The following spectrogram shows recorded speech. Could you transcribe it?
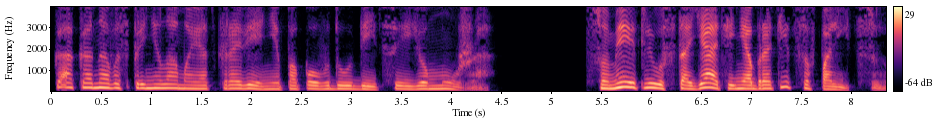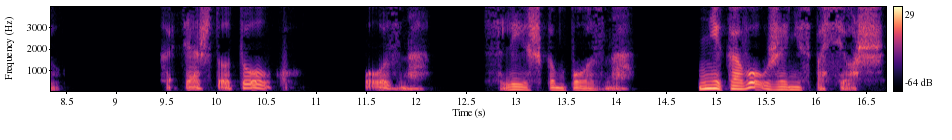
Как она восприняла мои откровения по поводу убийцы ее мужа? Сумеет ли устоять и не обратиться в полицию? Хотя что толку? Поздно. Слишком поздно. Никого уже не спасешь.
